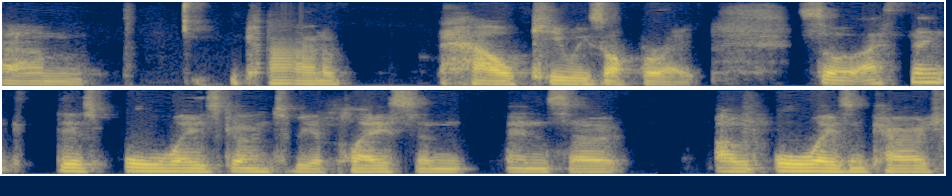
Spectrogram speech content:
um, kind of how Kiwis operate. So I think there's always going to be a place, and and so I would always encourage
